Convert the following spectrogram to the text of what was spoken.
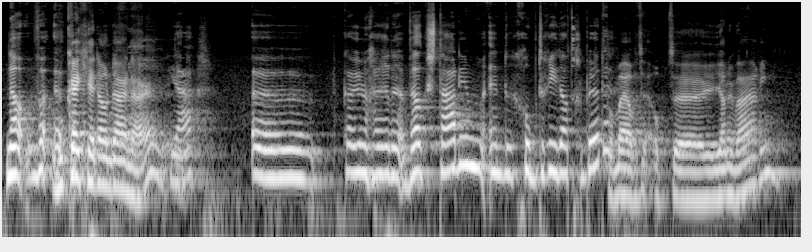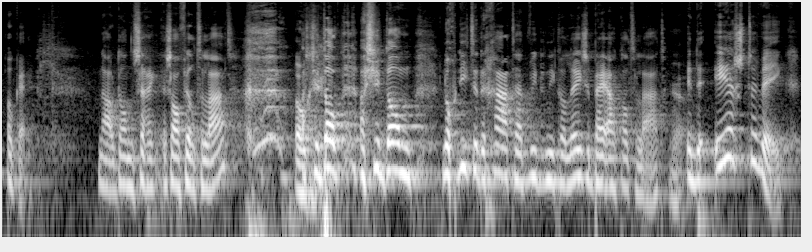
Nou, hoe kijk jij nou daarnaar? ja, eh, kan je je nog herinneren welk stadium in de groep 3 dat gebeurde? Voor mij op de, op de januari. Oké. Nou, dan zeg ik, is al veel te laat. Als, je dan, als je dan nog niet in de gaten hebt wie er niet kan lezen, ben je eigenlijk al te laat. Ja. In de eerste week,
